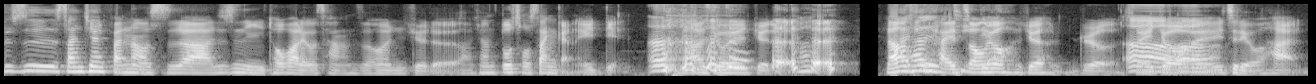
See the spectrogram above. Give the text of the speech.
就是三千烦恼丝啊，就是你头发留长之后，你觉得好像多愁善感了一点，然后就会觉得，然后他台中又觉得很热，所以就一直流汗，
